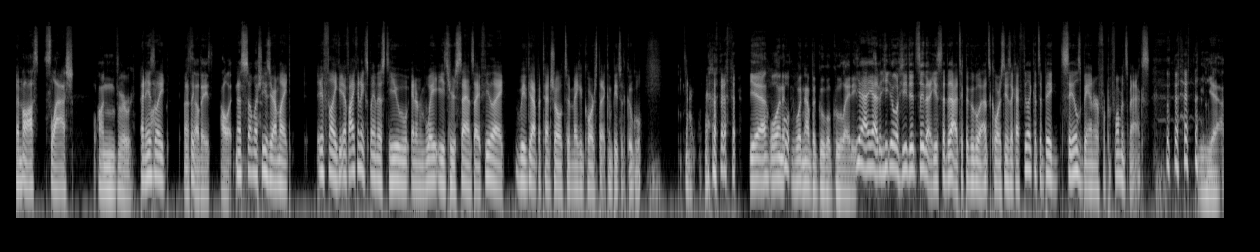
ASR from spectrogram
and cost slash convert. And he's like, that's how they call it. That's so much easier. I'm like, if like if I can explain this to you in a way easier sense, I feel like we've got potential to make a course that competes with Google. yeah, well, and it wouldn't have the Google Kool Aid. Yeah, yeah. He, well, he did say that. He said that. I took the Google Ads course. And he's like, I feel like it's a big sales banner for Performance Max. yeah.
